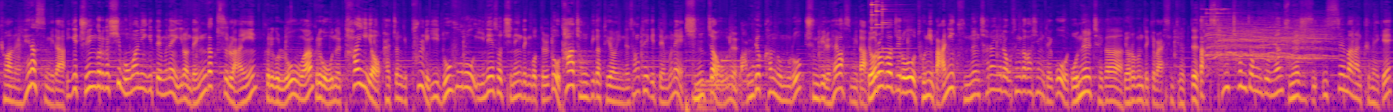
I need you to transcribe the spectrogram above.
교환을 해놨습니다. 이게 주행거리가 15만이기 때문에 이런 냉각수 라인 그리고 로우암 그리고 오늘 타이어 발전기 풀리 이 노후로 인해서 진행된 것들도 다 정비가 되어 있는 상태이기 때문에 진짜 오늘 완벽한 놈으로 준비를 해봤습니다. 여러 가지로 돈이 많이 굳는 차량이라고 생각하시면 되고 오늘 제가 여러분들께 말씀드렸듯 딱 3천 정도면 구매하실 수 있을 만한 금액에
